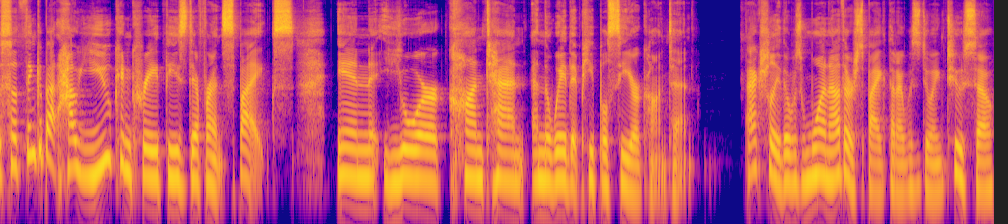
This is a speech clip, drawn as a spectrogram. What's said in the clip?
so think about how you can create these different spikes in your content and the way that people see your content. Actually, there was one other spike that I was doing too. So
